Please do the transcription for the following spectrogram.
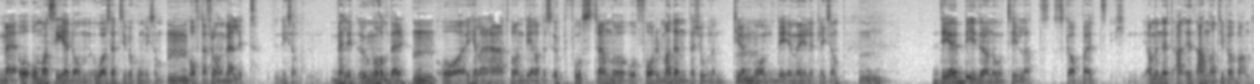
Men, och, och man ser dem oavsett situation liksom, Mm. Ofta från väldigt liksom, Väldigt ung ålder Mm. Och hela det här att vara en del av dess uppfostran och, och forma den personen till den Mm. mån det är möjligt liksom Mm. Det bidrar nog till att skapa ett, ja, men ett, ett annat typ av band.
